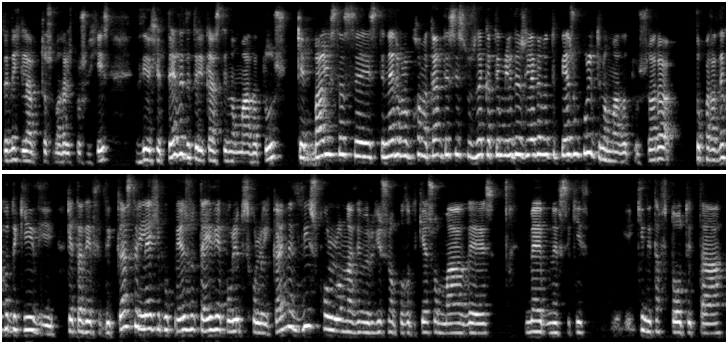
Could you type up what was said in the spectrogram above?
δεν έχει λάβει τόσο μεγάλης προσοχής, διοχετεύεται τελικά στην ομάδα τους και μάλιστα σε, στην έρευνα που είχαμε κάνει, 4 στους 10 team leaders λέγανε ότι πιέζουν πολύ την ομάδα τους. Άρα το παραδέχονται και οι ίδιοι. Και τα διευθυντικά στελέχη που πιέζουν τα ίδια πολύ ψυχολογικά είναι δύσκολο να δημιουργήσουν αποδοτικές ομάδες με έμπνευση κοινή ταυτότητα.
